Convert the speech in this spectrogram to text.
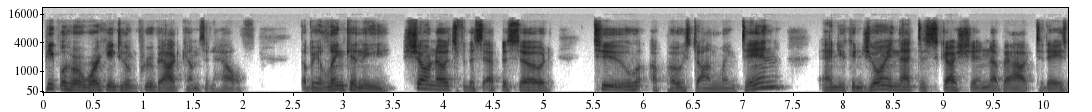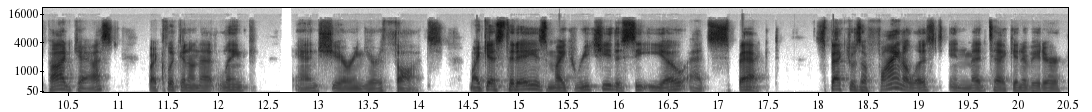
people who are working to improve outcomes in health. There'll be a link in the show notes for this episode to a post on LinkedIn. And you can join that discussion about today's podcast by clicking on that link and sharing your thoughts. My guest today is Mike Ricci, the CEO at SPECT. SPECT was a finalist in MedTech Innovator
